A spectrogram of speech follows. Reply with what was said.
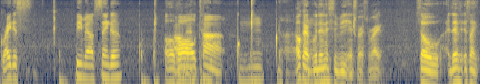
Greatest female singer of Oh, all man. time. Mhm. Uh, Okay, well then this should be interesting, right? So it's like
